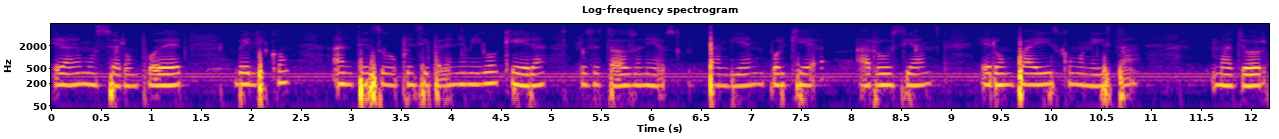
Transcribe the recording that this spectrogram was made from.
era demostrar un poder bélico ante su principal enemigo que era los Estados Unidos, también porque a Rusia era un país comunista mayor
